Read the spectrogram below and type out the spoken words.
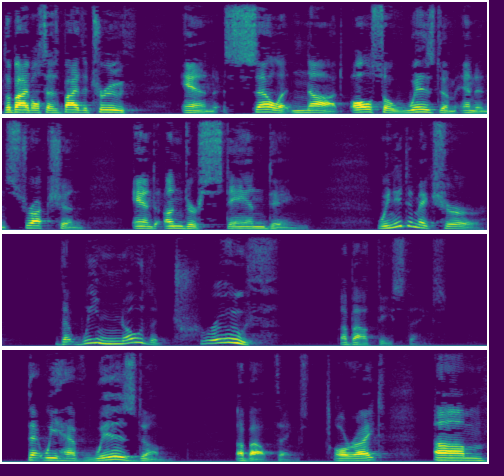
The Bible says, Buy the truth and sell it not. Also, wisdom and instruction and understanding. We need to make sure that we know the truth about these things, that we have wisdom about things. All right? Um,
